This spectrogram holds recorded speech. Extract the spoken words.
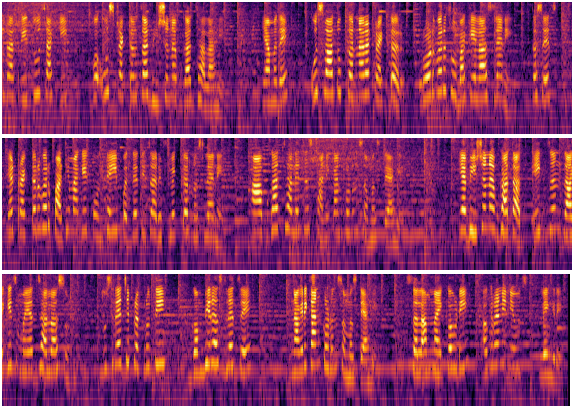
काल रात्री दुचाकी व ऊस ट्रॅक्टरचा भीषण अपघात झाला आहे. यामध्ये ऊस वाहतूक करणारा ट्रॅक्टर रोडवरच उभा केला असल्याने तसेच या ट्रॅक्टरवर पाठीमागे कोणत्याही पद्धतीचा रिफ्लेक्टर नसल्याने हा अपघात झाल्याचे स्थानिकांकडून समजते आहे. या भीषण अपघातात एक जण जागीच मयत झाला असून दुसऱ्याची प्रकृती गंभीर असल्याचे नागरिकांकडून समजते आहे. सलाम नायकवडी अग्रणी न्यूज लेंगरे.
